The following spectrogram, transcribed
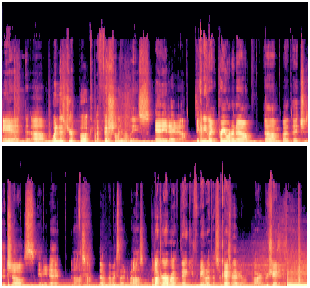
And um, when does your book officially release? Any day now. You Any can pre- pre-order now, um, but it should hit shelves any day. Awesome. So I'm excited about it. Awesome. Well, Dr. Arbo, thank you for being with us. Okay. Thanks for having me on. All right. Appreciate it.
